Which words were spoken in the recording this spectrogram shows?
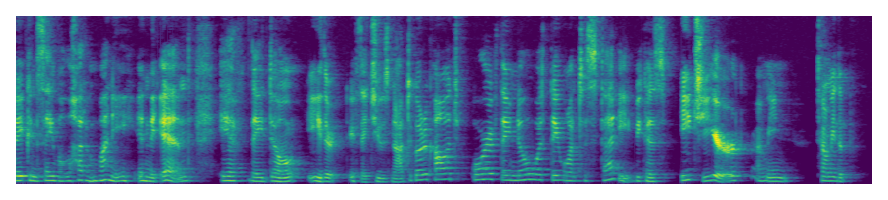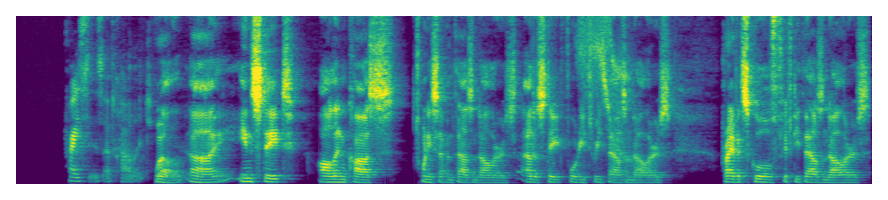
they can save a lot of money in the end if they don't either, if they choose not to go to college or if they know what they want to study. Because each year, I mean, tell me the prices of college? Well, uh, in state all in costs $27,000, out of state $43,000, private schools $50,000.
